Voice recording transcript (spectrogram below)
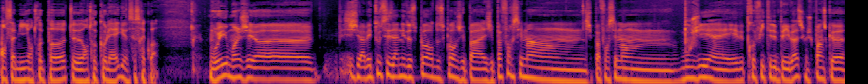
en famille, entre potes, entre collègues Ce serait quoi? Oui, moi j'ai, euh, avec toutes ces années de sport, de sport, j'ai pas, j'ai pas forcément, j'ai pas forcément bougé et profité du Pays Basque. Je pense que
